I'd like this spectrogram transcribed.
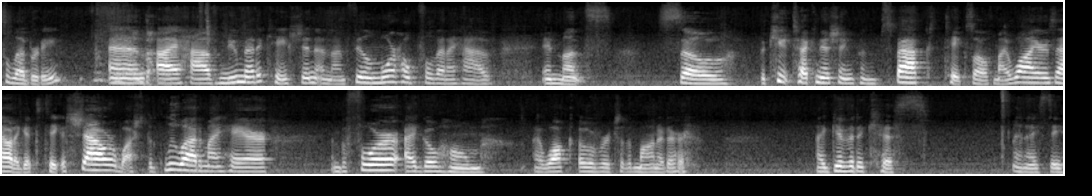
celebrity and I have new medication, and I'm feeling more hopeful than I have in months. So the cute technician comes back, takes all of my wires out. I get to take a shower, wash the glue out of my hair, and before I go home, I walk over to the monitor. I give it a kiss, and I say,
